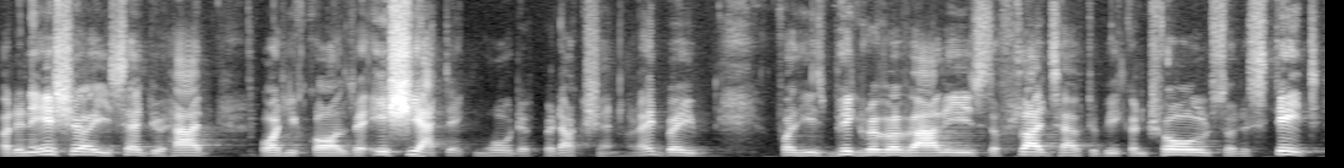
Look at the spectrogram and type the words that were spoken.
But in Asia, he said you had what he called the Asiatic mode of production, right? Where for these big river valleys, the floods have to be controlled, so the state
